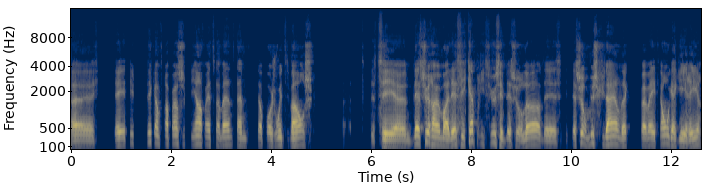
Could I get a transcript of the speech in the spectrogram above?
il a été utilisé comme frappeur suppliant en fin de semaine. Samedi, il n'a pas joué dimanche. c'est une blessure à un mollet. C'est capricieux, ces blessures-là. Des, blessures musculaires qui peuvent être longues à guérir.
